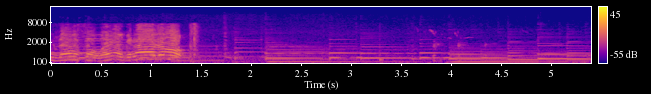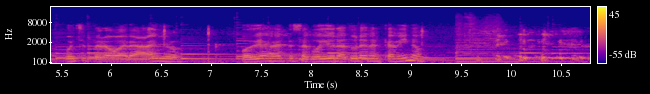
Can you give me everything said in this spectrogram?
Graba esa weá, grábalo. Pero guaraño. Podrías haberte sacudido la tula en el camino.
